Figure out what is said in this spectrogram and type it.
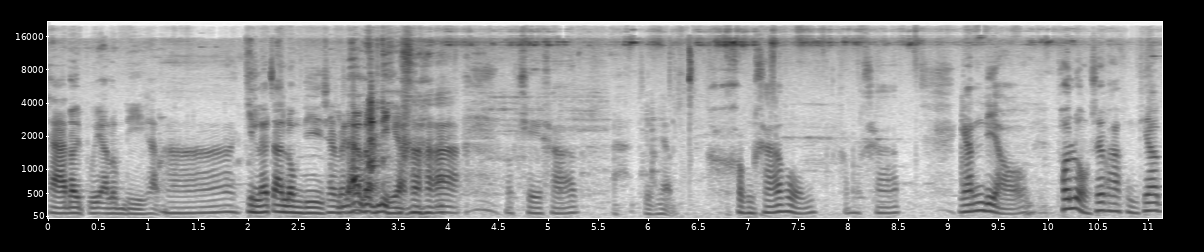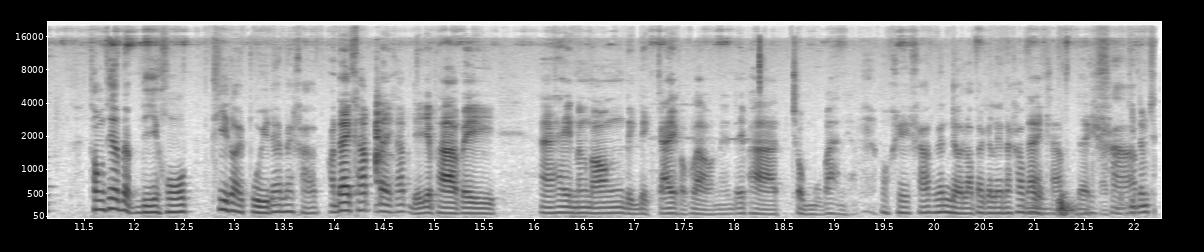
ชาโดยปุยอารมณ์ดีครับอ่ากินแล้วจะอารมณ์ดีใช่ไหมกินแล้วอารมณ์ดีครับอ่าโอเคครับอะเชิญครับขอบคุณครับผมขอบคุณครับ งั้นเดี๋ยวพ่อหลวงช่วยพาผมเที่ยวท่องเที่ยวแบบดีโฮปที่ดอยปุยได้ไหมครับอ๋อได้ครับได้ครับ เดี๋ยวจะพาไปให้ให้น้องๆ เด็กๆไกด์ของเราเนี่ยได้พาชมหมู่บ้านครับโอเคครับงั้นเดี๋ยวเราไปกันเลยนะครับได้ผมครับได้ครับกินน้ำชา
